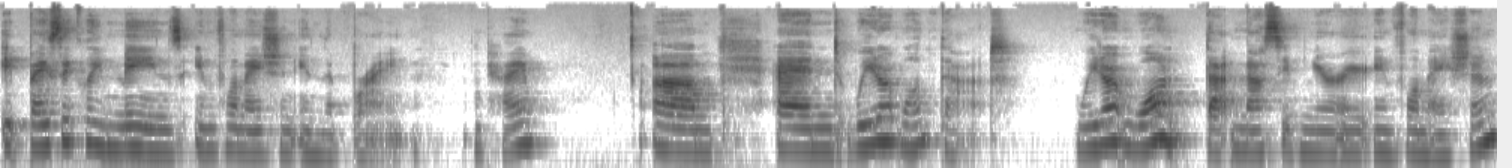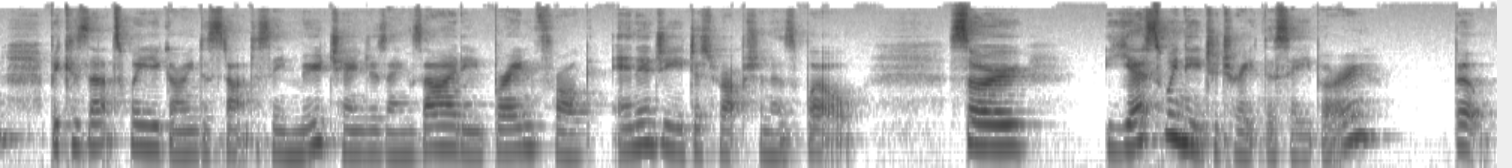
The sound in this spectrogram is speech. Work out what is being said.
it basically means inflammation in the brain, okay? Um, and we don't want that. We don't want that massive neuroinflammation because that's where you're going to start to see mood changes, anxiety, brain fog, energy disruption as well. So, yes, we need to treat the SIBO, but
